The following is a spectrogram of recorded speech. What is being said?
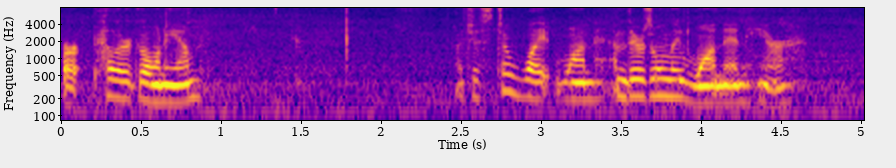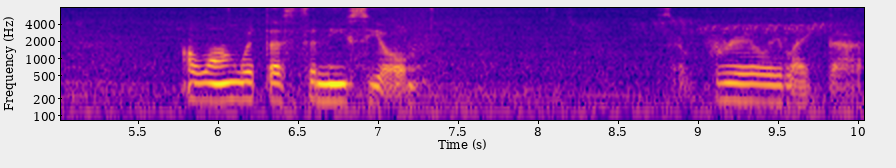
or pelargonium. Just a white one, and there's only one in here, along with the senecio. So I really like that.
